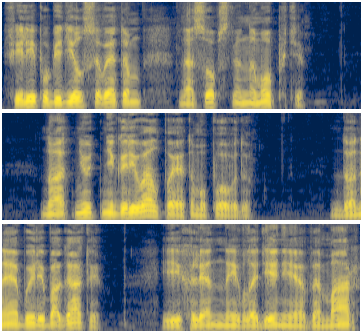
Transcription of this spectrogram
Филипп убедился в этом на собственном опыте, но отнюдь не горевал по этому поводу. Доне были богаты, и их ленные владения Вемар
